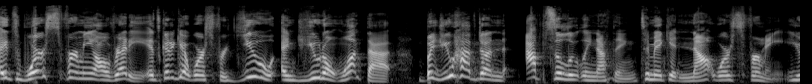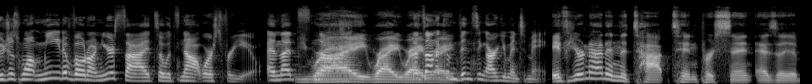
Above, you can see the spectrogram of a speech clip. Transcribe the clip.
it's worse for me already. It's gonna get worse for you, and you don't want that. But you have done absolutely nothing to make it not worse for me. You just want me to vote on your side so it's not worse for you. And that's not- Right, right, right, That's not right. a convincing argument to me. if you're not in the top 10% as a,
